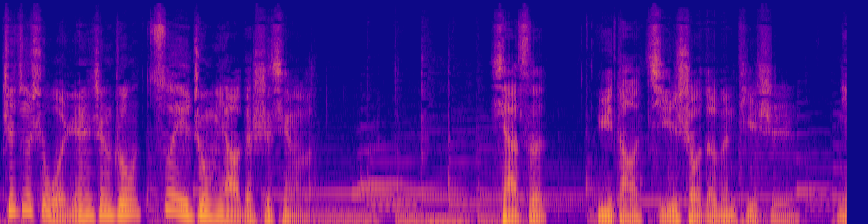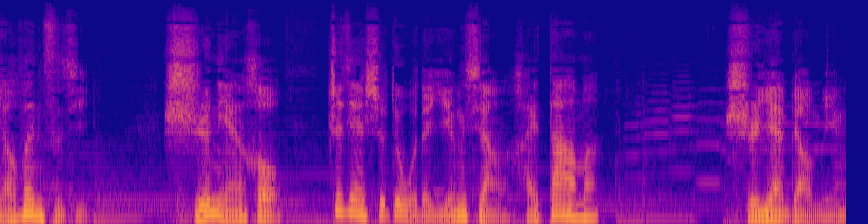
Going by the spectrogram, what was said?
这就是我人生中最重要的事情了。下次遇到棘手的问题时，你要问自己：十年后这件事对我的影响还大吗？实验表明，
